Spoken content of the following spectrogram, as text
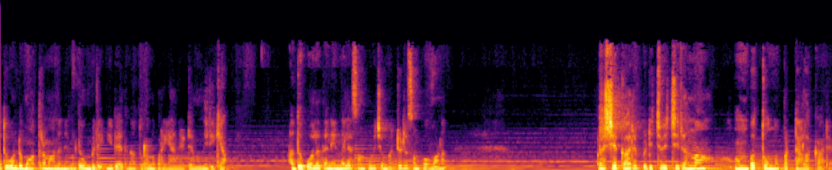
അതുകൊണ്ട് മാത്രമാണ് നിങ്ങളുടെ മുമ്പിൽ ഈ വേദന തുറന്നു പറയാനായിട്ട് വന്നിരിക്കാം അതുപോലെ തന്നെ ഇന്നലെ സംഭവിച്ച മറ്റൊരു സംഭവമാണ്. റഷ്യക്കാരെ പിടിച്ചു വെച്ചിരുന്ന അമ്പത്തൊന്ന് പട്ടാളക്കാര്.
